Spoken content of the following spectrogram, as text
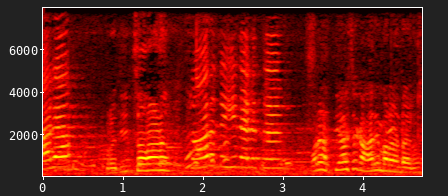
ആരാ? പ്രദീപ് സാറാണ്. അത്യാവശ്യ കാര്യം പറയണ്ടായിരുന്നു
